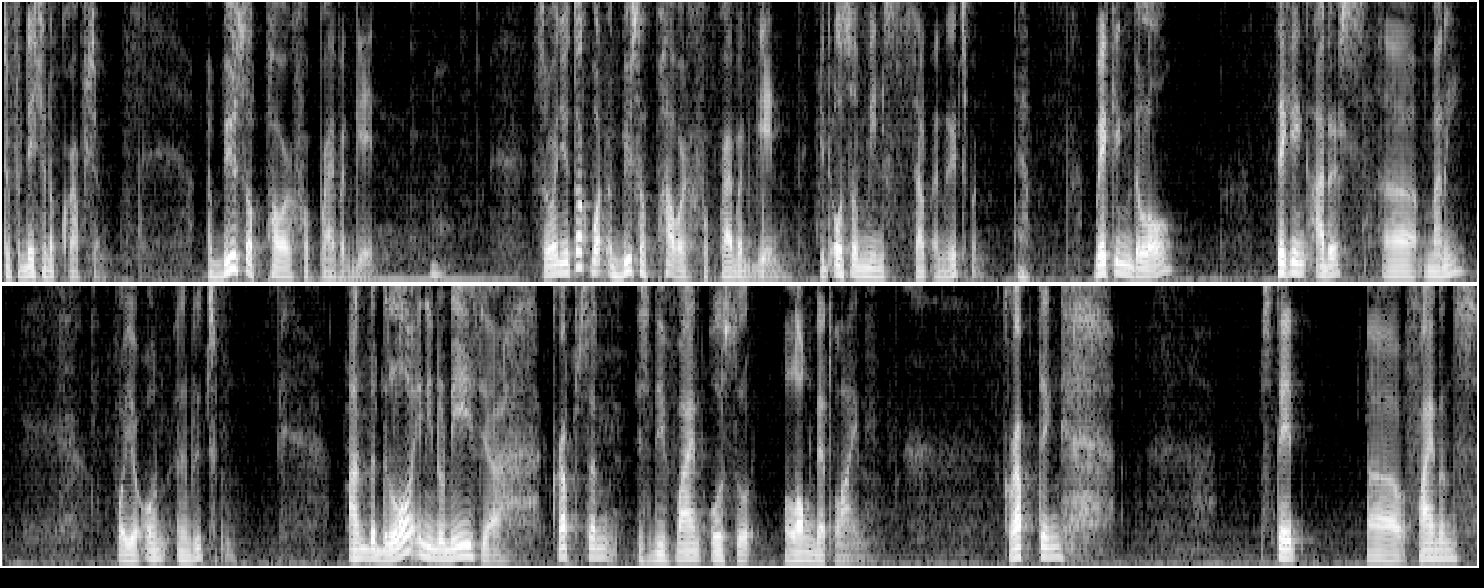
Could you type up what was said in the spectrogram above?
definition of corruption abuse of power for private gain. So, when you talk about abuse of power for private gain, it also means self enrichment. Yeah. Breaking the law, taking others' uh, money for your own enrichment. Under the law in Indonesia, corruption is defined also along that line. Corrupting state uh, finance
